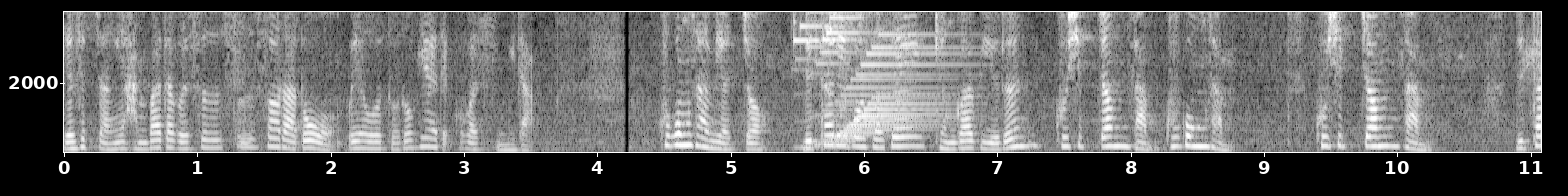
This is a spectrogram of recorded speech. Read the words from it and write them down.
연습장에 한 바닥을 쓰, 쓰서라도 외우도록 해야 될 것 같습니다. 903이었죠. 느타리 버섯의 경과 비율은 90.3, 903, 90.3. 느타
